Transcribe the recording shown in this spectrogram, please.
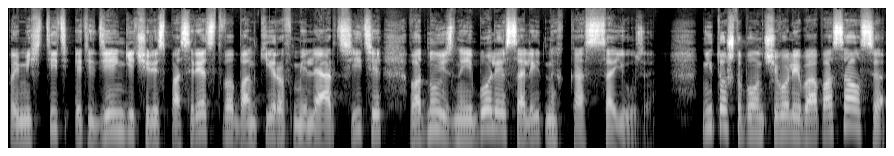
поместить эти деньги через посредство банкиров Миллиард Сити в одну из наиболее солидных касс Союза. Не то чтобы он чего-либо опасался,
